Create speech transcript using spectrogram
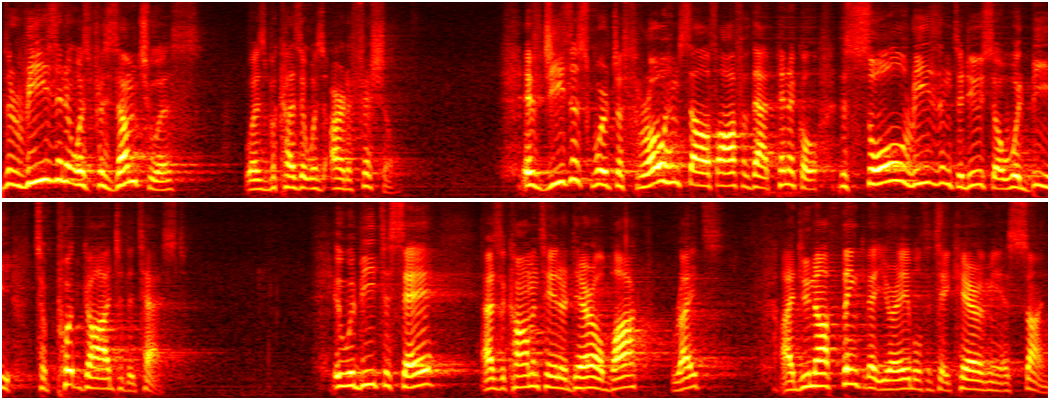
The reason it was presumptuous was because it was artificial. If Jesus were to throw himself off of that pinnacle, the sole reason to do so would be to put God to the test. It would be to say, as the commentator Darrell Bock writes, I do not think that you're able to take care of me as son.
